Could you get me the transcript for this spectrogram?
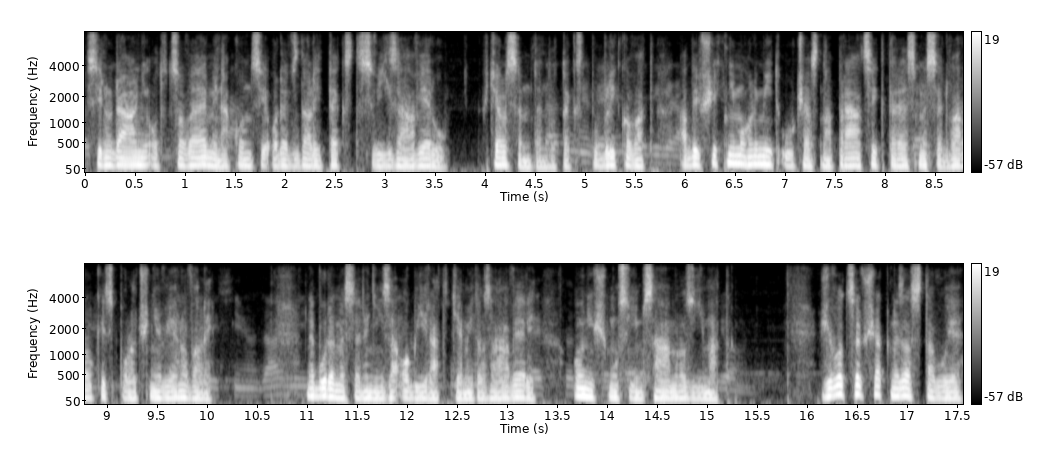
Synodální otcové mi na konci odevzdali text svých závěrů. Chtěl jsem tento text publikovat, aby všichni mohli mít účast na práci, které jsme se dva roky společně věnovali. Nebudeme se nyní zaobírat těmito závěry, o niž musím sám rozjímat. Život se však nezastavuje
